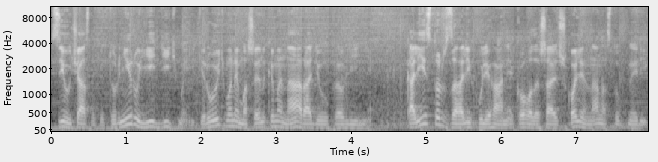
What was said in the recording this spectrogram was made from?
Всі учасники турніру є дітьми і керують вони машинками на радіоуправлінні. Калісто ж взагалі хуліган, якого лишають в школі на наступний рік.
